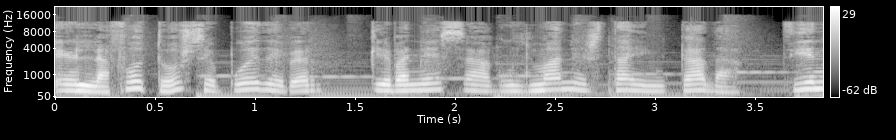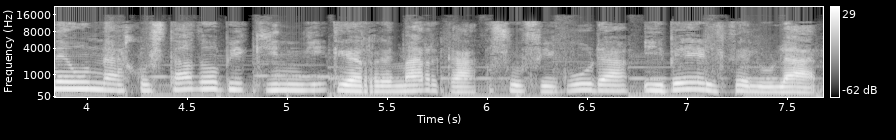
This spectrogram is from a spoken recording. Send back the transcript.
En la foto se puede ver que Vanessa Guzmán está hincada, tiene un ajustado bikini que remarca su figura y ve el celular.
